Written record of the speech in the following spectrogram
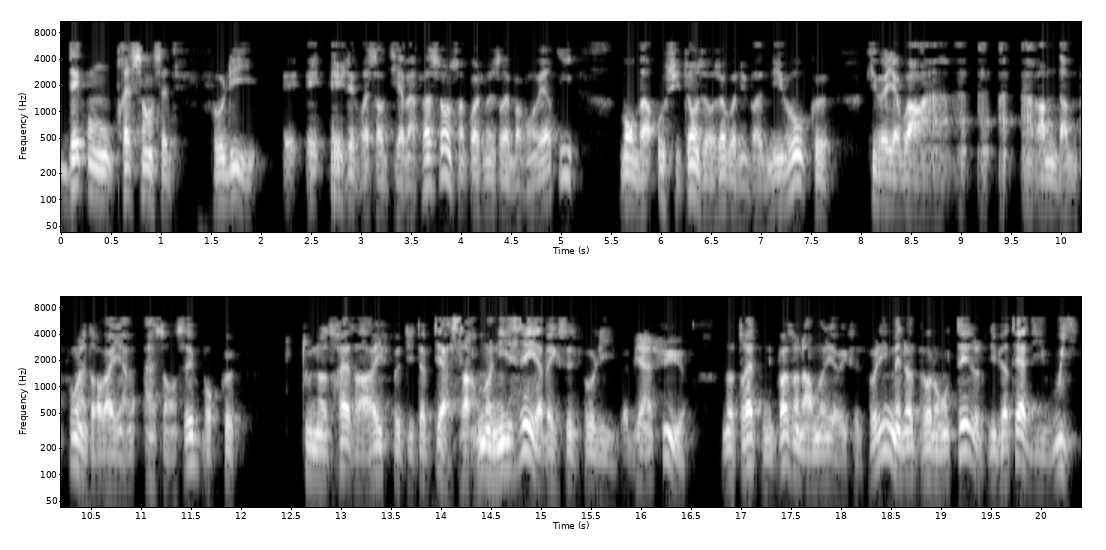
dès qu'on pressent cette folie, et, je l'ai pressenti à ma façon, sans quoi je ne me serais pas converti, bon ben aussitôt on se qu'on n'est pas de niveau, que qu'il va y avoir un, un, un, un travail insensé pour que tout notre être arrive petit à petit à s'harmoniser avec cette folie. Bien sûr, notre être n'est pas en harmonie avec cette folie, mais notre volonté, notre liberté a dit oui.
